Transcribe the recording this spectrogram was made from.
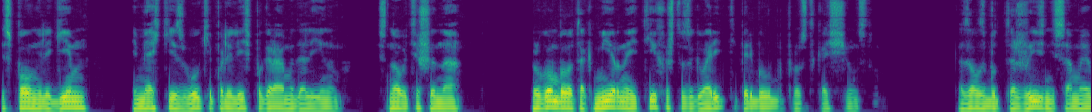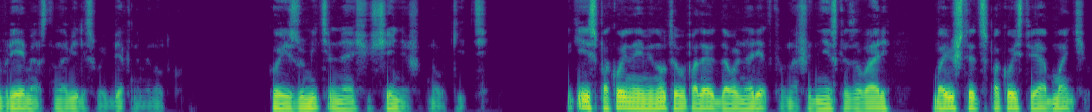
исполнили гимн, и мягкие звуки полились по горам и долинам. снова тишина. Кругом было так мирно и тихо, что заговорить теперь было бы просто кощунством. Казалось, будто жизнь и самое время остановили свой бег на минутку. Какое изумительное ощущение, шепнул Китти. Такие спокойные минуты выпадают довольно редко в наши дни, сказала Ари. Боюсь, что это спокойствие обманчиво.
